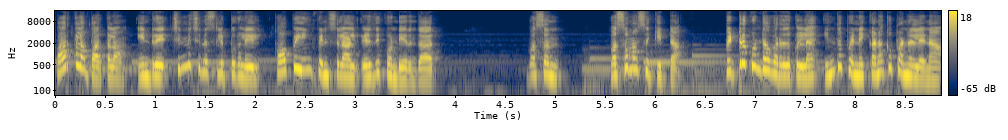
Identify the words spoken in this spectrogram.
பார்க்கலாம் பார்க்கலாம் என்று சின்ன சின்ன ஸ்லிப்புகளில் காப்பியிங் பென்சிலால் எழுதி கொண்டிருந்தார். வசந்த் வசமா சிக்கிட்டா? பெற்றுக்கொண்டா வர்றதுக்குள்ள இந்த பெண்ணை கணக்கு பண்ணலைனா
